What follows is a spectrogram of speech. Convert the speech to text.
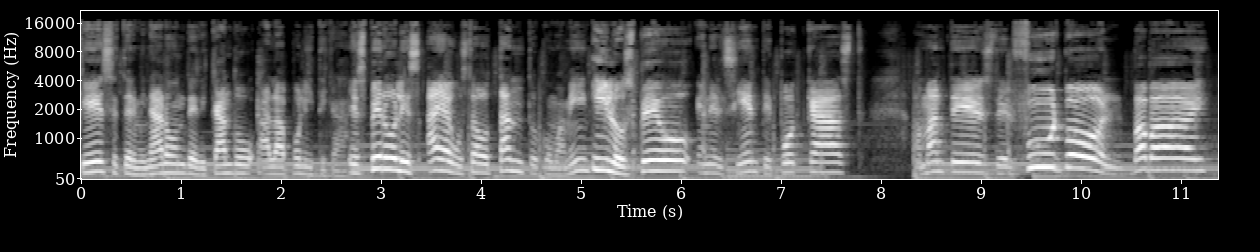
que se terminaron dedicando a la política. Espero les haya gustado tanto como a mí y los veo en el siguiente podcast. Amantes del fútbol. Bye bye.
